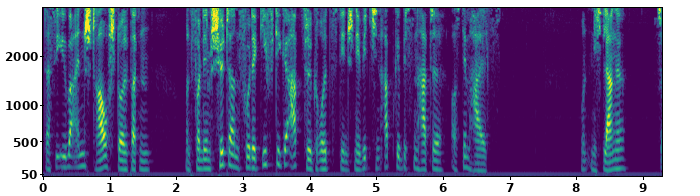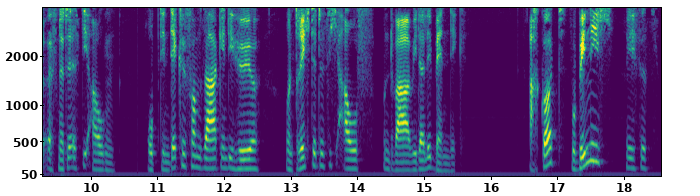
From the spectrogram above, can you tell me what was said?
dass sie über einen Strauch stolperten, und von dem Schüttern fuhr der giftige Apfelgrütz, den Schneewittchen abgebissen hatte, aus dem Hals. Und nicht lange, so öffnete es die Augen, hob den Deckel vom Sarg in die Höhe und richtete sich auf und war wieder lebendig. Ach Gott, wo bin ich? rief es.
